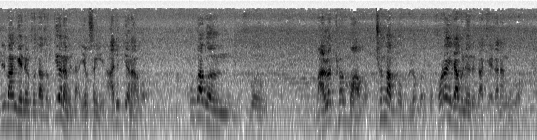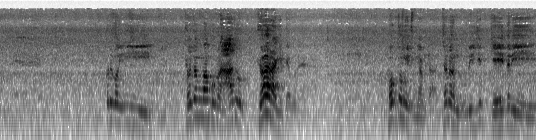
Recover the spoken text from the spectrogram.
일반 개들보다도 뛰어납니다. 엽성이 아주 뛰어나고 후각은 뭐 말로 표현 뭐하고 청각도 물론 그렇고 호랑이 잡으려니까 대단한 거고 그리고 이 교정만 보면 아주 교활하기 때문에 복종이 중요합니다. 저는 우리 집 개들이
